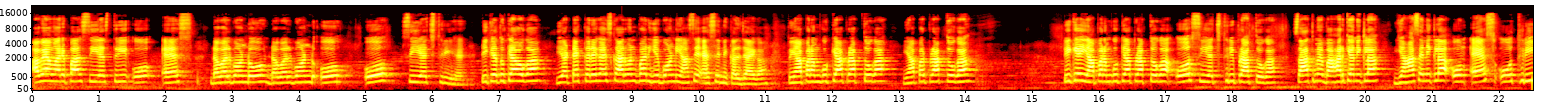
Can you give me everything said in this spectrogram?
अब है हमारे पास C H three O S double bond O double bond O O C H three है। ठीक है तो क्या होगा? ये अटैक करेगा इस कार्बन पर, ये बॉन्ड यहाँ से ऐसे निकल जाएगा। तो यहाँ पर हमको क्या प्राप्त होगा? यहाँ पर प्राप्त होगा, ठीक है, यहाँ पर हमको क्या प्राप्त होगा? ओ सी एच थ्री प्राप्त होगा। साथ में बाहर क्या निकला? यहाँ से निकला ओम एस ओ थ्री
